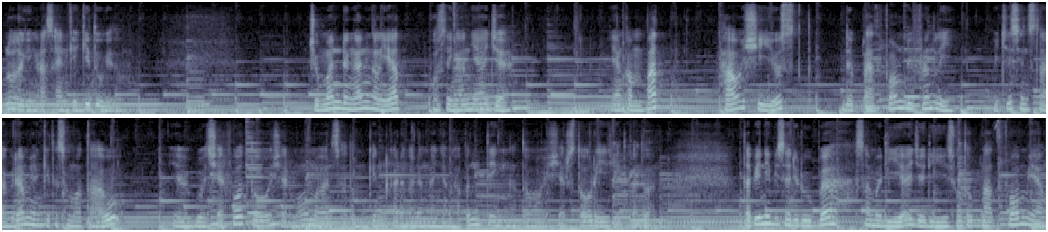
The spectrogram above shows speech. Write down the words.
lu lagi ngerasain kayak gitu gitu. Cuman dengan ngelihat postingannya aja. Yang keempat, how she used the platform differently, which is Instagram yang kita semua tahu ya buat share foto, share moments atau mungkin kadang-kadang nanya nggak penting atau share story gitu kan tuan. Tapi ini bisa dirubah sama dia jadi suatu platform yang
